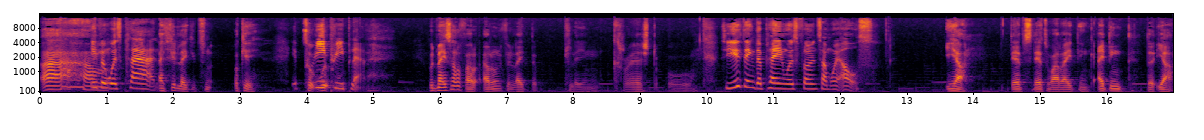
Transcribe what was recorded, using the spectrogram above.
Um, if it was planned. I feel like it's not. Okay. so pre pre planned. With myself, I, I don't feel like the plane crashed or. So you think the plane was flown somewhere else? Yeah. That's that's what I think. I think the yeah,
